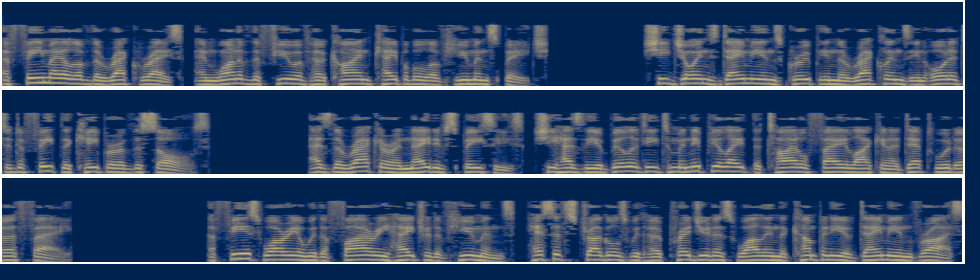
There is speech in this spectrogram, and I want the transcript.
A female of the Rak race, and one of the few of her kind capable of human speech. She joins Damien's group in the Raklands in order to defeat the Keeper of the Souls. As the Rak are a native species, she has the ability to manipulate the tidal Fae like an adept would Earth Fae. A fierce warrior with a fiery hatred of humans, Heseth struggles with her prejudice while in the company of Damien Vryce,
